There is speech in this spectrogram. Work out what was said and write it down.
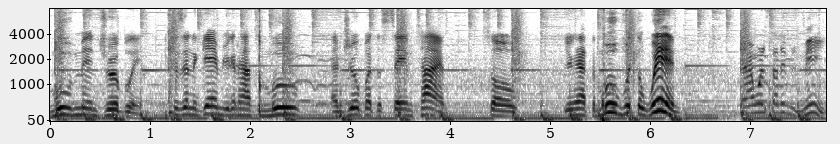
movement dribbling. Because in the game, you're gonna have to move and dribble at the same time. So you're gonna have to move with the wind. Man, what does that even mean?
